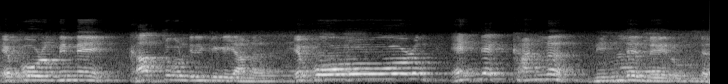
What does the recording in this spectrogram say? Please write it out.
എപ്പോഴും നിന്നെ കാത്തുകൊണ്ടിരിക്കുകയാണ്. എപ്പോഴും എന്റെ കണ്ണ് നിന്റെ മേലുണ്ട്.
